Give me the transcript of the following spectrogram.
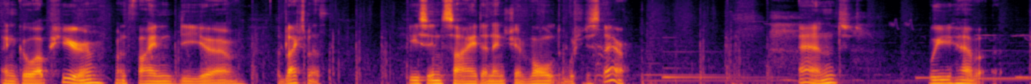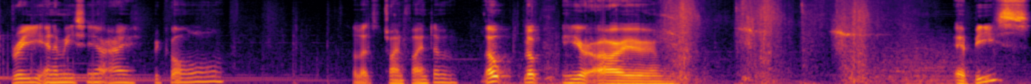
and go up here and find the, uh, the blacksmith. He's inside an ancient vault which is there. And we have three enemies here, I recall. So let's try and find them. Oh, look, here are um, bees,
